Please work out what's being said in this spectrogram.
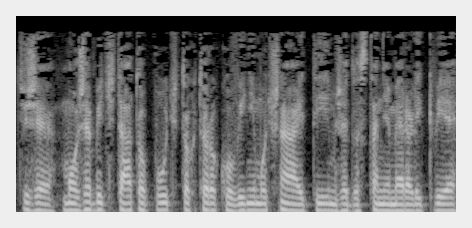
Čiže môže byť táto púť tohto roku vynimočná aj tým, že dostaneme relikvie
